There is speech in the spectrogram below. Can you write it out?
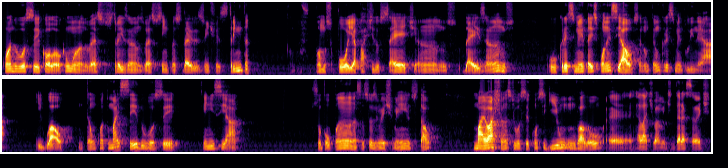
quando você coloca um ano versus três anos, versus cinco, versus dez, versus vinte, versus trinta, vamos supor, e a partir dos sete anos, dez anos, o crescimento é exponencial, você não tem um crescimento linear igual. Então, quanto mais cedo você iniciar sua poupança, seus investimentos e tal, maior a chance de você conseguir um, um valor é, relativamente interessante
